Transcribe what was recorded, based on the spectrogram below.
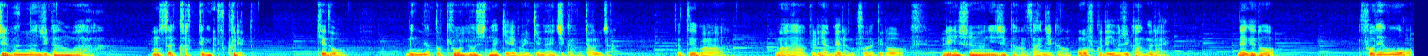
自分の時間はもうそれは勝手に作れと。けどみんなと共有しなければいけない時間ってあるじゃん。例えばまあプリアンベーラもそうだけど練習の2時間3時間往復で4時間ぐらい。だけどそれを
